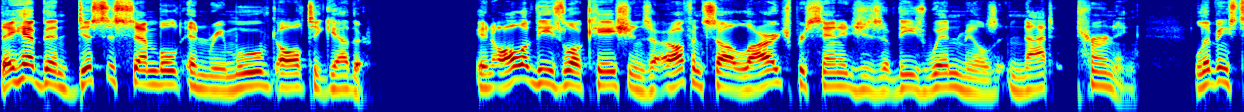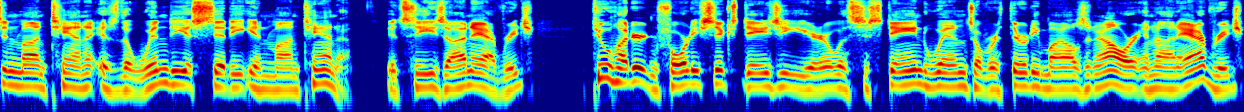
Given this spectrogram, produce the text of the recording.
they have been disassembled and removed altogether. In all of these locations, I often saw large percentages of these windmills not turning. Livingston, Montana is the windiest city in Montana. It sees, on average, 246 days a year with sustained winds over 30 miles an hour, and on average,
